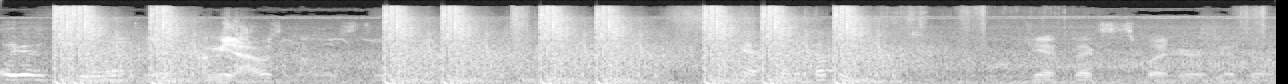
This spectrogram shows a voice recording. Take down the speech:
I got shot. Yeah, I mean, I was on the list too. yeah, but a couple times. JFX and Spider are good though.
